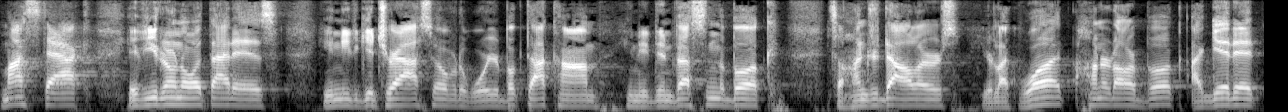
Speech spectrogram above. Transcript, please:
my stack. If you don't know what that is, you need to get your ass over to warriorbook.com. You need to invest in the book. It's $100. You're like, what? $100 book? I get it.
